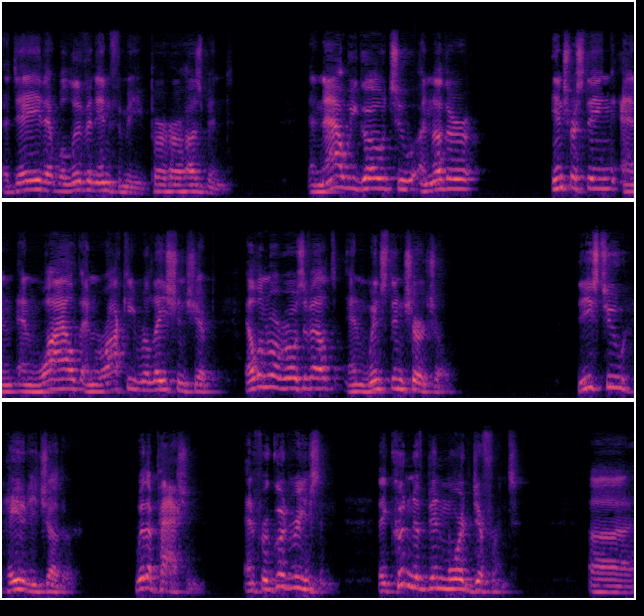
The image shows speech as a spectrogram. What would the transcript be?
a day that will live in infamy per her husband. And now we go to another interesting and, and wild and rocky relationship Eleanor Roosevelt and Winston Churchill. These two hated each other with a passion and for good reason. They couldn't have been more different. Uh,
